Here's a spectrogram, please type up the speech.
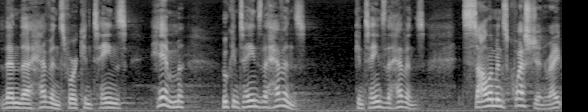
than the heavens, for it contains him who contains the heavens. Contains the heavens. It's Solomon's question, right?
